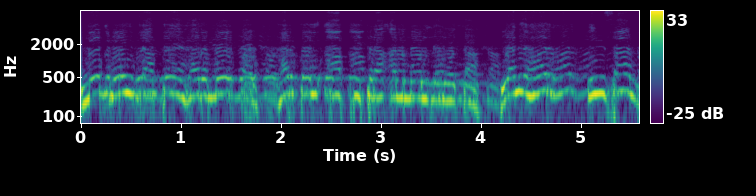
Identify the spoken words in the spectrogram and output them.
लोग मिल जाते हैं हर मोड़ पर, हर कोई आपकी तरह अनमोल नहीं होता। यानी हर इंसान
